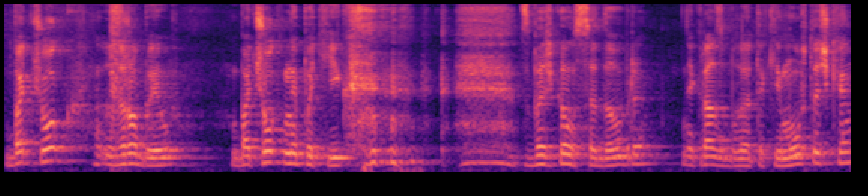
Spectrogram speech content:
Бачок зробив. Бачок не потік. З бачком все добре. Якраз були такі муфточки.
